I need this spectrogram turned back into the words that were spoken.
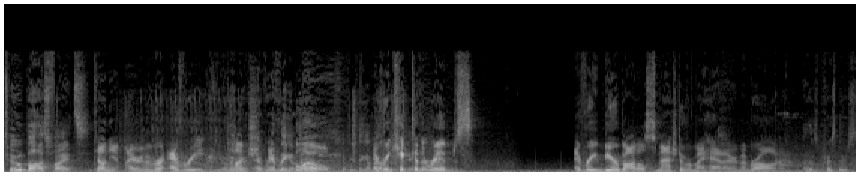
two boss fights. I'm telling you, I remember every remember punch, every blow, about every this kick to the ribs, every beer bottle smashed over my head. I remember all of it. Are those prisoners?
